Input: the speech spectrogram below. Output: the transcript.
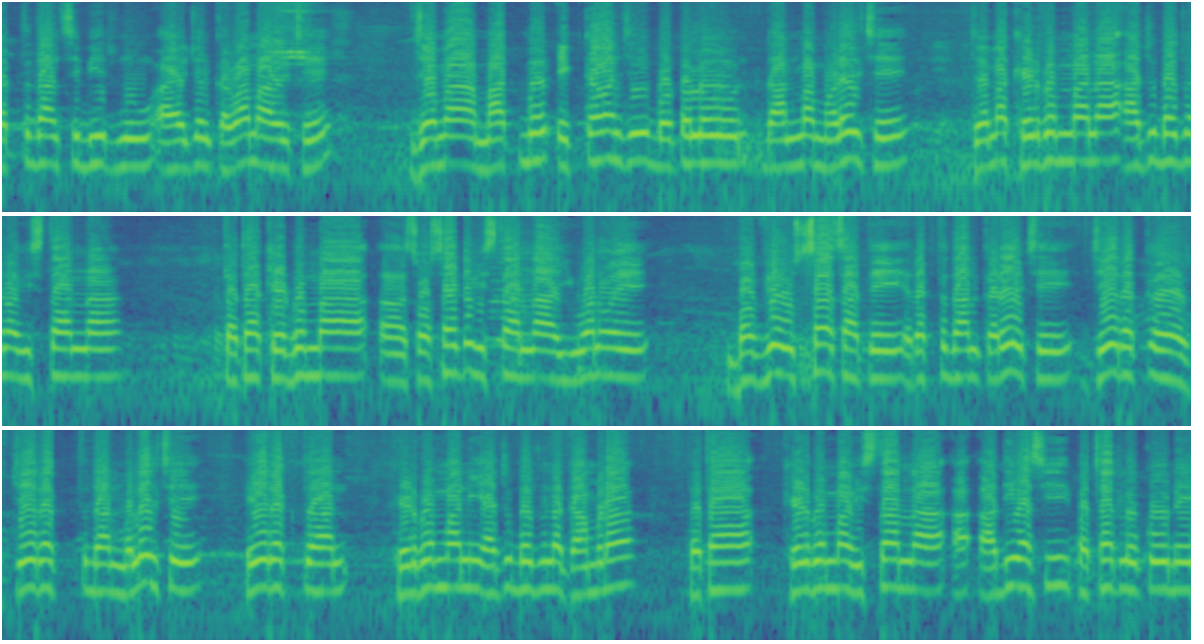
રક્તદાન શિબિરનું આયોજન કરવામાં આવ્યું છે. જેમાં માતબર એકાવન જેવી બોટલો દાનમાં મળેલ છે. જેમાં ખેડબ્રહ્માના આજુબાજુના વિસ્તારના તથા ખેડબ્રહ્મા સોસાયટી વિસ્તારના યુવાનોએ ભવ્ય ઉત્સાહ સાથે રક્તદાન કરેલ છે. જે રક્ત જે રક્તદાન મળેલ છે એ રક્તદાન ખેડબ્રહ્માની આજુબાજુના ગામડા તથા ખેડબ્રહ્મા વિસ્તારના આદિવાસી પછાત લોકોને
